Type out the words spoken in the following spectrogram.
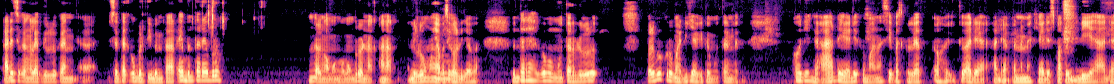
kadang suka ngeliat dulu kan eh, misalnya aku berhenti bentar. Eh bentar ya bro. Enggak ngomong-ngomong bro anak-anak dulu ngomongnya apa sih kalau di Jawa? Bentar ya gue mau muter dulu. Padahal gue ke rumah dia gitu muter ngeliatin. Kok dia nggak ada ya? Dia ke mana sih? Pas gue lihat oh itu ada ada apa namanya kayak ada sepatunya dia ada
